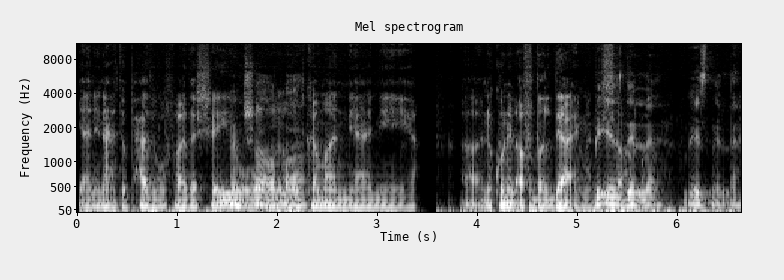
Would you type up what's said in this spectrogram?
يعني نحذو بحذو في هذا الشيء إن شاء الله. وكمان يعني آه، نكون الأفضل دائما إن شاء باذن الله. بإذن الله.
